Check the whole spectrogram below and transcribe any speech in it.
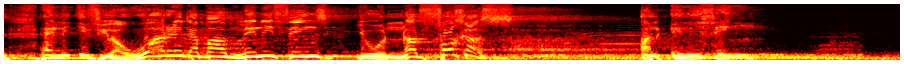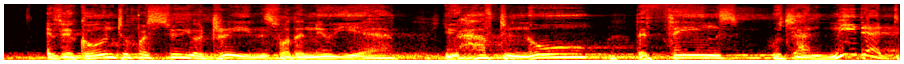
things. And if you are worried about many things, you will not focus on anything. If you're going to pursue your dreams for the new year, you have to know the things which are needed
